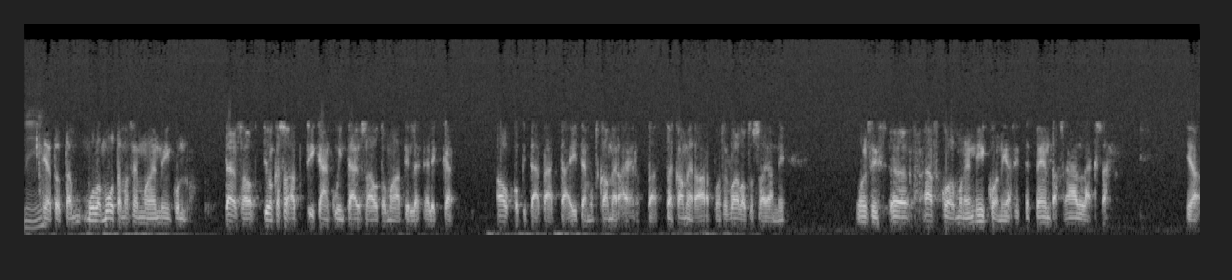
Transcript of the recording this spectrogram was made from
Niin. Ja tota, mulla on muutama semmoinen, niin kuin täysauto, jonka saat ikään kuin täysautomaatille, eli aukko pitää päättää itse, mutta kamera ehdottaa, tai kamera arpoo sen valotusajan, niin on siis F3 Nikon ja sitten Pentax LX. Ja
